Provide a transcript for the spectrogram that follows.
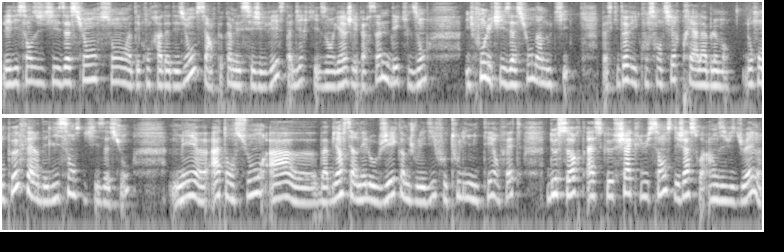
Les licences d'utilisation sont des contrats d'adhésion. C'est un peu comme les CGV, c'est-à-dire qu'ils engagent les personnes dès qu'ils ont, ils font l'utilisation d'un outil, parce qu'ils doivent y consentir préalablement. Donc, on peut faire des licences d'utilisation, mais attention à bah, bien cerner l'objet. Comme je vous l'ai dit, il faut tout limiter en fait, de sorte à ce que chaque licence déjà soit individuelle,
